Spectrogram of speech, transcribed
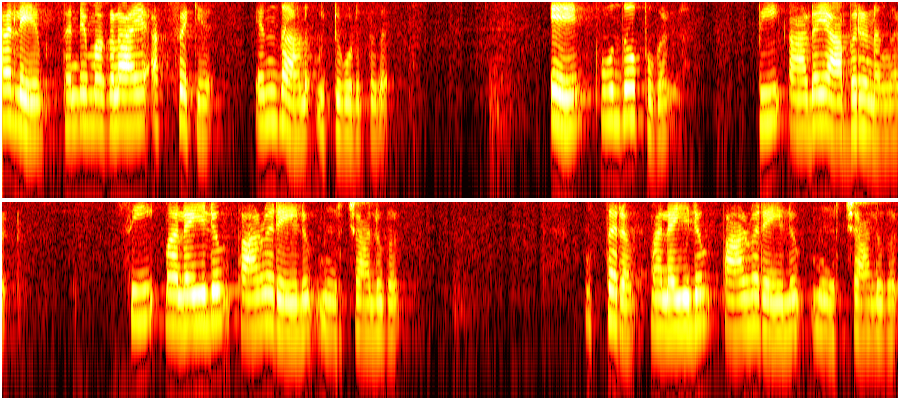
കലേബ് തന്റെ മകളായ അക്സയ്ക്ക് എന്താണ് വിട്ടുകൊടുത്തത്? എ പൂന്തോപ്പുകൾ. ബി ആടയാഭരണങ്ങൾ സി മലയിലും താഴ്വരയിലും നീർച്ചാലുകൾ. ഉത്തരം മലയിലും താഴ്വരയിലും നീർച്ചാലുകൾ.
